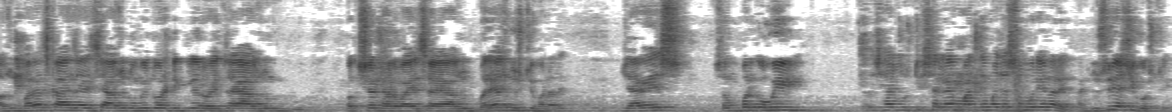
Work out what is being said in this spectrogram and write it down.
अजून बऱ्याच काळ जायचं आहे अजून उमेदवार डिक्लेअर व्हायचा आहे अजून पक्ष ठरवायचा आहे अजून बऱ्याच गोष्टी होणार आहेत. ज्यावेळेस संपर्क होईल त्यावेळेस ह्या गोष्टी सगळ्या माध्यमाच्या समोर येणार आहेत. आणि दुसरी अशी गोष्ट आहे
